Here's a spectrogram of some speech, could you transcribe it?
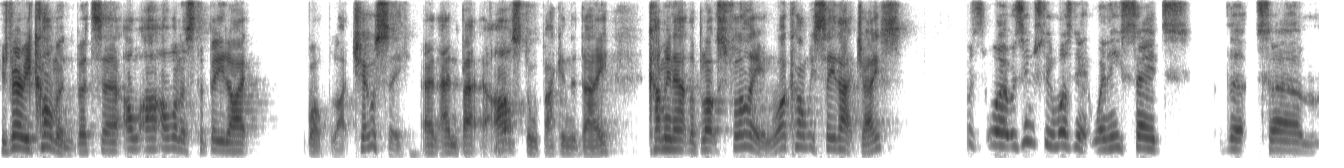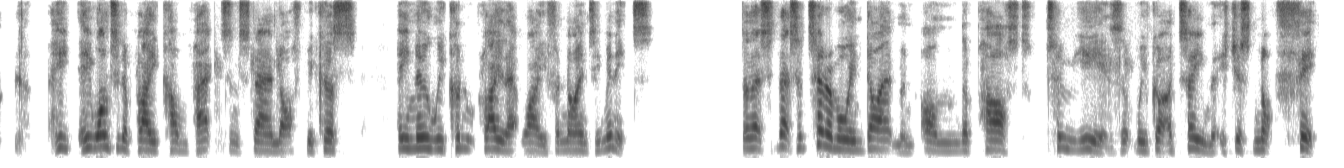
it's very common, but uh, I I want us to be like well like Chelsea and and back, Arsenal back in the day, coming out the blocks flying. Why can't we see that, Jace? well, it was interesting, wasn't it, when he said that um, he he wanted to play compact and stand off because he knew we couldn't play that way for 90 minutes. So that's that's a terrible indictment on the past two years that we've got a team that is just not fit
